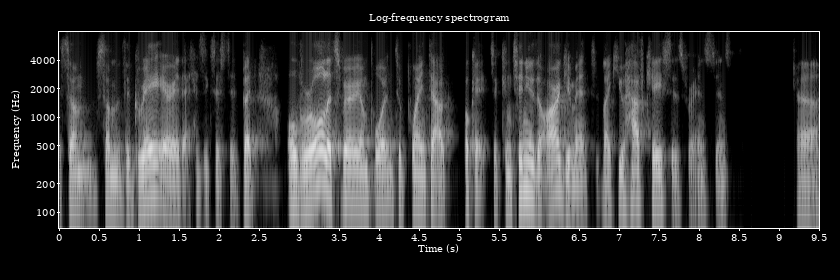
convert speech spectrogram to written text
some some of the gray area that has existed. But overall it's very important to point out okay to continue the argument like you have cases for instance uh,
